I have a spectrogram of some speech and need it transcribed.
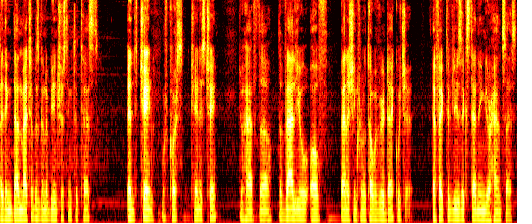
I think that matchup is going to be interesting to test. And Chane, of course. Chane is Chane. You have the, the value of banishing from the top of your deck, which effectively is extending your hand size.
